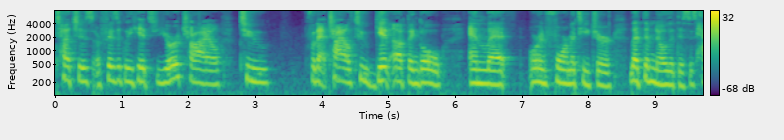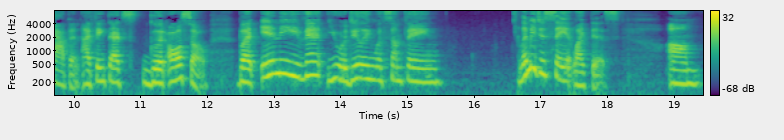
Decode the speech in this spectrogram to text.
touches or physically hits your child to, for that child to get up and go and let or inform a teacher, let them know that this has happened. I think that's good also. But in the event you are dealing with something, let me just say it like this. Um,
